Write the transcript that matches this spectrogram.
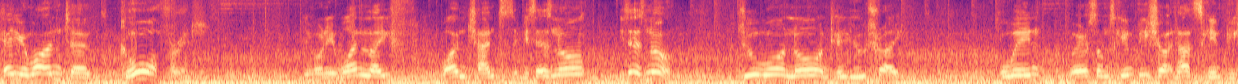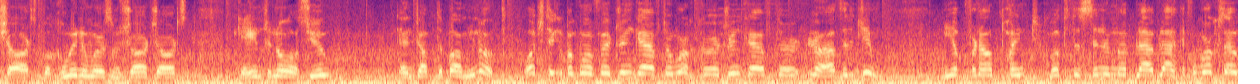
Tell your one to go for it. You've only one life, one chance. If he says no, he says no. But you won't know until you try. Go in, wear some skimpy shorts, not skimpy shorts, but go in and wear some short shorts. Get him to notice you, then drop the bomb. You know, what do you think about going for a drink after work or a drink after, you know, after the gym? Me up for old pint, go to the cinema, blah blah. If it works out,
